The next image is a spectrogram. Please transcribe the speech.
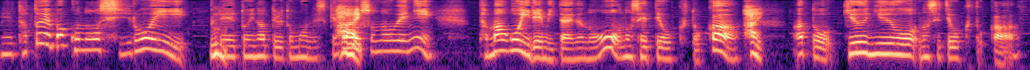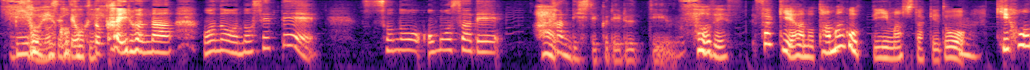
えー例えばこの白いプレートになってると思うんですけど、うんはい。その上に卵入れみたいなのを乗せておくとかはい、あと牛乳を乗せておくとかビールを乗せておくとかいろんなものを乗せてその重さではい、管理してくれるっていう。そうです。さっきあの卵って言いましたけど、うん基本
